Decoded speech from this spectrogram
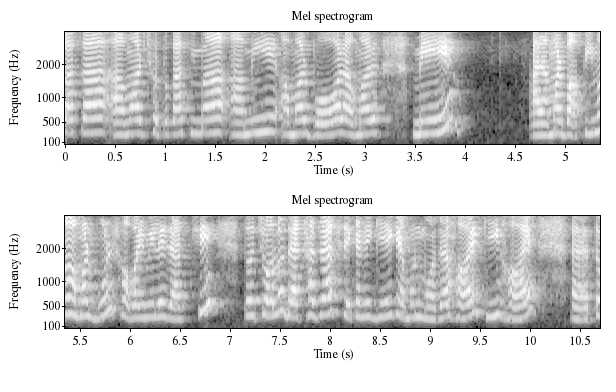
কাকা, আমার ছোটো কাকিমা, আমি, আমার বর, আমার মেয়ে আর আমার বাপিমা, আমার বোন সবাই মিলে যাচ্ছি। তো চলো দেখা যাক সেখানে গিয়ে কেমন মজা হয়, কি হয়। তো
